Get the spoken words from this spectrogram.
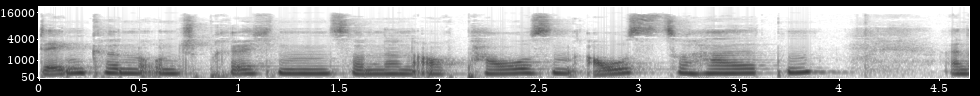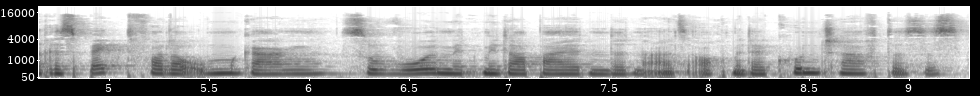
denken und sprechen, sondern auch Pausen auszuhalten ein respektvoller Umgang sowohl mit Mitarbeitenden als auch mit der Kundschaft. Das ist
